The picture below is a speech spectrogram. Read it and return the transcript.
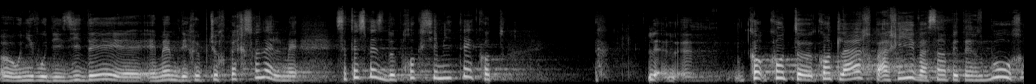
euh, au niveau des idées et, même des ruptures personnelles, mais cette espèce de proximité, quand, quand, euh, quand, la harpe arrive à Saint-Pétersbourg,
